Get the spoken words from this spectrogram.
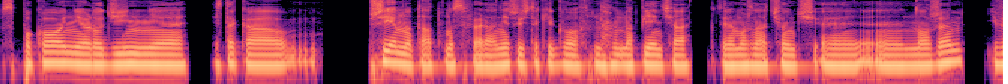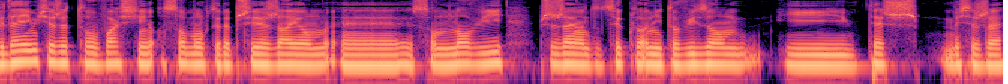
spokojnie, rodzinnie, jest taka przyjemna ta atmosfera, nie czuć takiego napięcia, które można ciąć e, nożem. I wydaje mi się, że to właśnie osobom, które przyjeżdżają, e, są nowi, przyjeżdżają do cyklu, oni to widzą i też myślę, że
